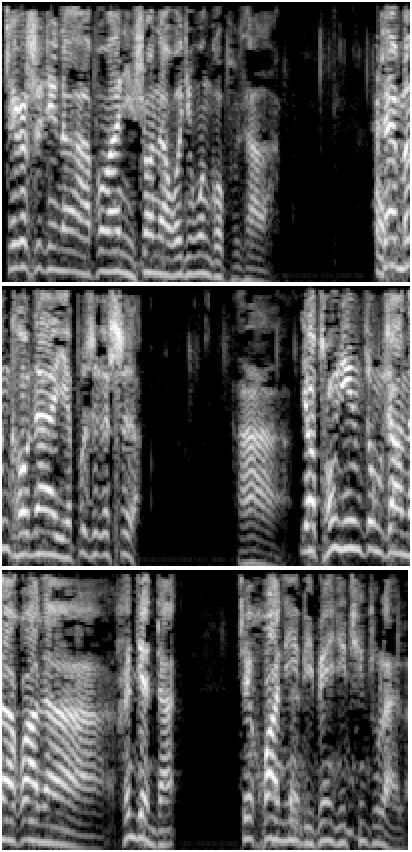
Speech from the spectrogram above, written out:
这个事情呢，不瞒你说呢，我已经问过菩萨了，哎在门口呢也不是个事啊。要重新种上的话呢，很简单，这话你里边已经听出来了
